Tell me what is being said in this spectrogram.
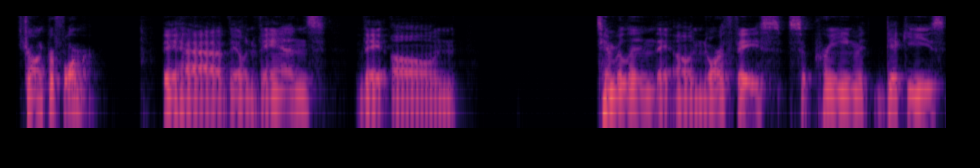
strong performer. They have they own Vans, they own Timberland, they own North Face, Supreme, Dickies.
